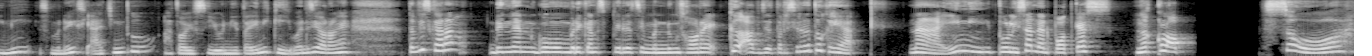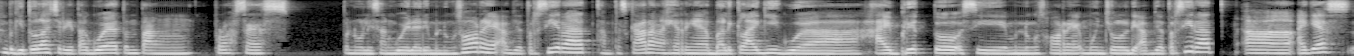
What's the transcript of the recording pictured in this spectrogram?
ini sebenarnya si Acing tuh atau si Yunita ini kayak gimana sih orangnya tapi sekarang dengan gue memberikan spirit si mendung sore ke abjad tersirat tuh kayak nah ini tulisan dan podcast ngeklop. So, begitulah cerita gue tentang proses penulisan gue dari Mendung Sore, Abjad Tersirat, sampai sekarang akhirnya balik lagi gue hybrid tuh si Mendung Sore muncul di Abjad Tersirat. Uh, I guess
